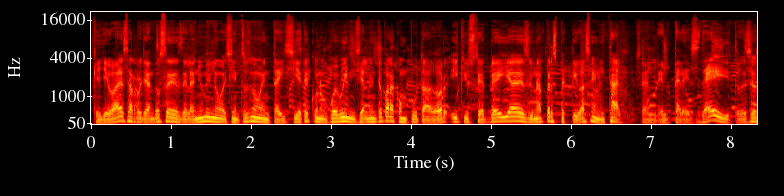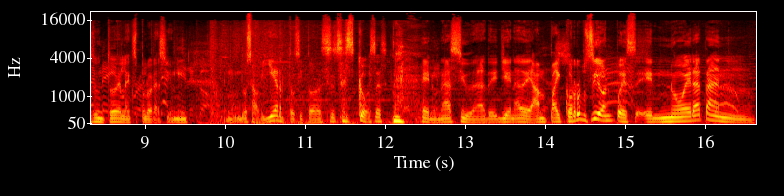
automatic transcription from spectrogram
que lleva desarrollándose desde el año 1997 con un juego inicialmente para computador y que usted veía desde una perspectiva cenital, el, el 3D y todo ese asunto de la exploración de mundos abiertos y todas esas cosas en una ciudad llena de hampa y corrupción, pues eh, no era tan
